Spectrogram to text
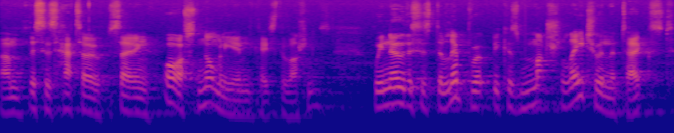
um, this is Hatto saying Oros normally indicates the Russians. We know this is deliberate because much later in the text,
